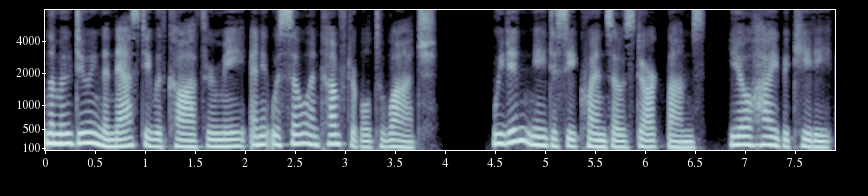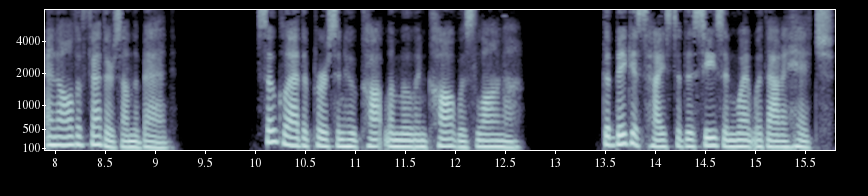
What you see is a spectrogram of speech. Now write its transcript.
Lamu doing the nasty with Ka through me, and it was so uncomfortable to watch. We didn't need to see Kwenzo's dark bums, Yo Hai Bikiti, and all the feathers on the bed. So glad the person who caught Lamu and Ka was Lana. The biggest heist of the season went without a hitch.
